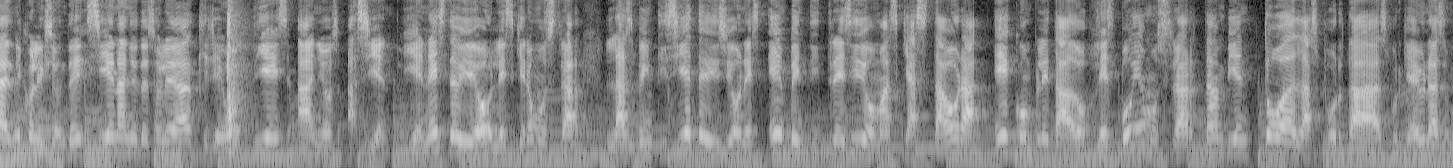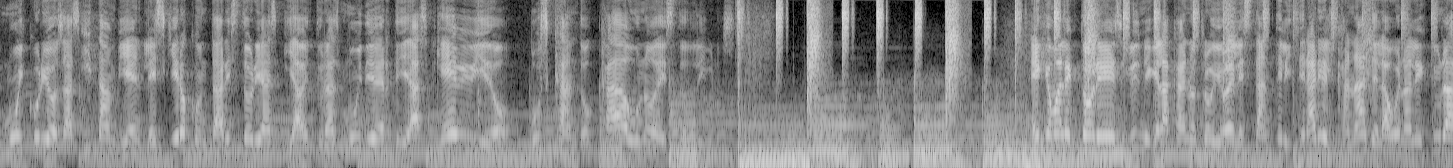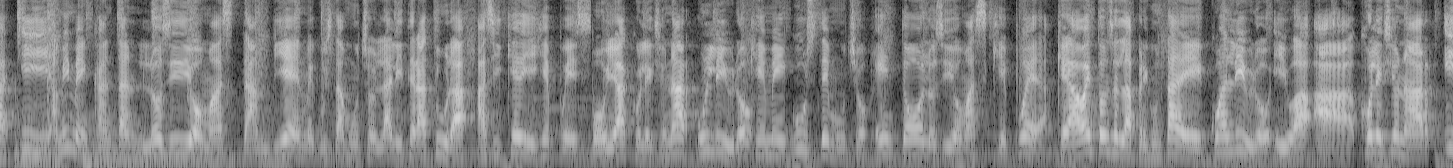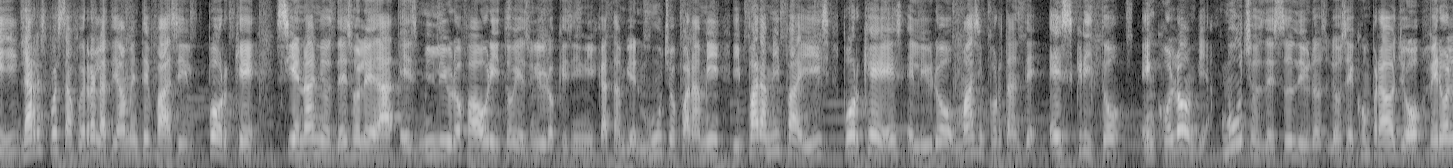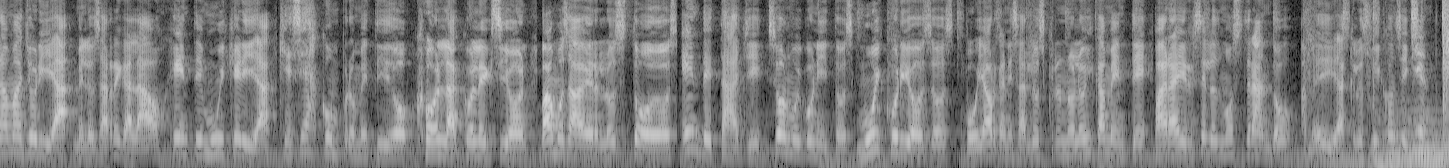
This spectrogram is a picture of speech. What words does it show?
Esta es mi colección de 100 años de soledad que llevo 10 años haciendo. Y en este video les quiero mostrar las 27 ediciones en 23 idiomas que hasta ahora he completado. Les voy a mostrar también todas las portadas porque hay unas muy curiosas y también les quiero contar historias y aventuras muy divertidas que he vivido buscando cada uno de estos libros. Hey qué mal lectores, Luis Miguel acá en otro video del estante literario, el canal de la buena lectura. Y a mí me encantan los idiomas, también me gusta mucho la literatura, así que dije pues voy a coleccionar un libro que me guste mucho en todos los idiomas que pueda. Quedaba entonces la pregunta de cuál libro iba a coleccionar y la respuesta fue relativamente fácil porque 100 años de soledad es mi libro favorito y es un libro que significa también mucho para mí y para mi país porque es el libro más importante escrito en Colombia. Muchos de estos libros los he comprado yo, pero la mayoría me los ha regalado gente muy querida que se ha comprometido con la colección. Vamos a verlos todos en detalle, son muy bonitos, muy curiosos. Voy a organizarlos cronológicamente para irselos mostrando a medida que los fui consiguiendo.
